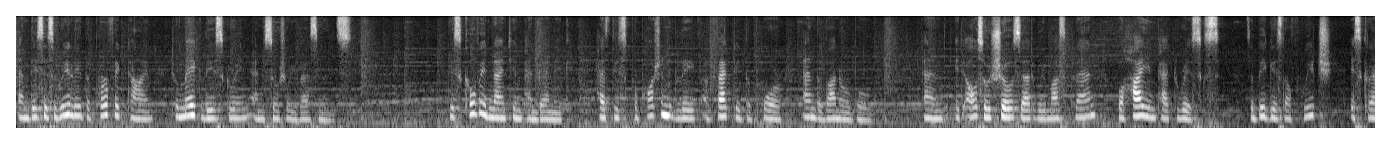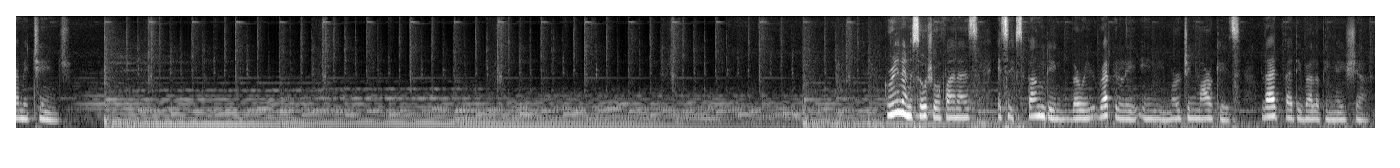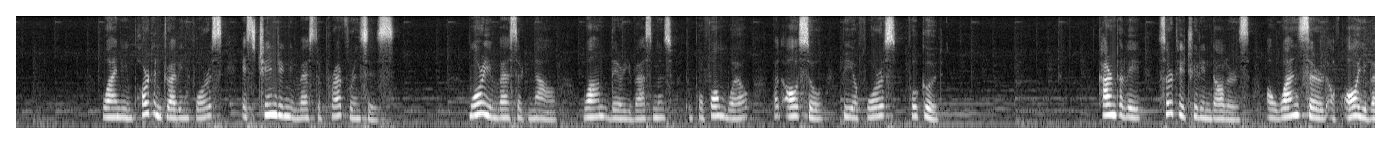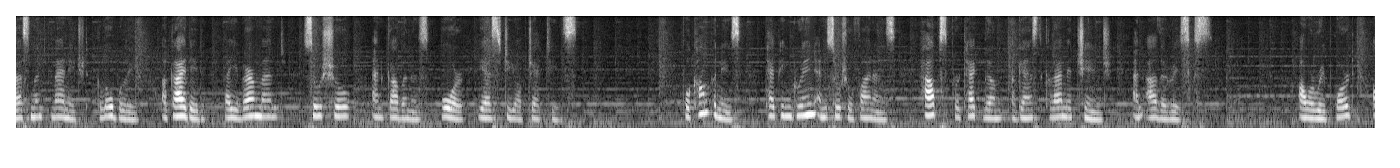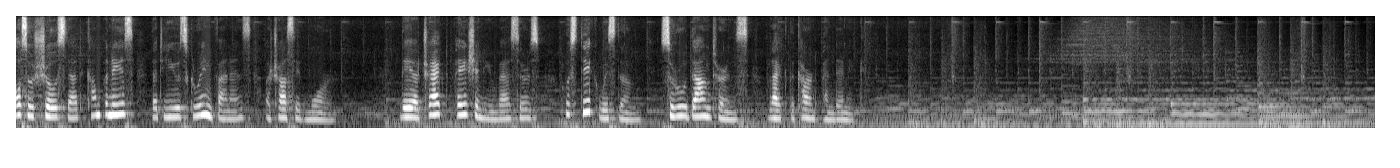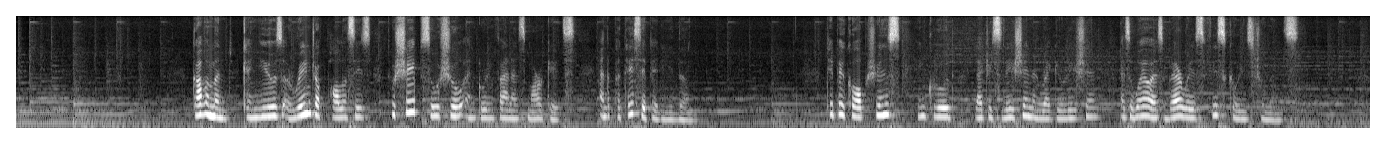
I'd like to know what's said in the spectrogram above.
And this is really the perfect time to make these green and social investments. This COVID-19 pandemic has disproportionately affected the poor and the vulnerable. And it also shows that we must plan for high impact risks, the biggest of which is climate change. Green and social finance is expanding very rapidly in emerging markets led by developing Asia. One important driving force is changing investor preferences. More investors now want their investments to perform well, but also be a force for good. Currently, $30 trillion, or one third of all investment managed globally, are guided by environment, social, and governance or ESG objectives. For companies, tapping green and social finance helps protect them against climate change and other risks. Our report also shows that companies that use green finance are trusted more. They attract patient investors who stick with them through downturns like the current pandemic. Government can use a range of policies to shape social and green finance markets and participate in them. Typical options include legislation and regulation, as well as various fiscal instruments.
